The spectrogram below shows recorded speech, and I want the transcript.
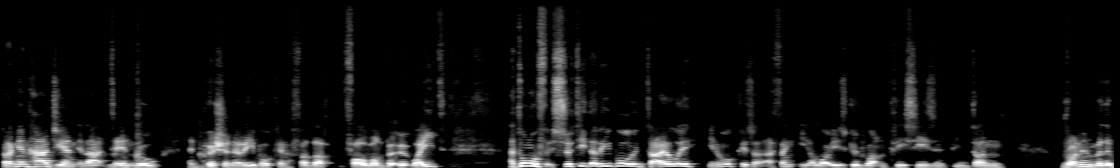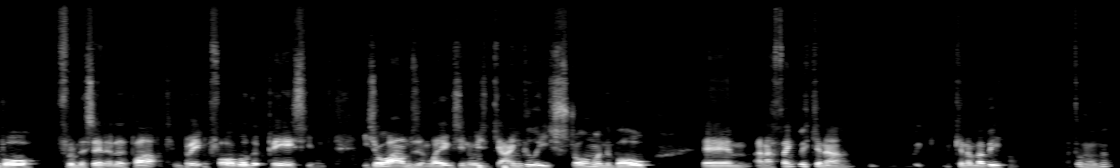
bringing Hagi into that ten role and pushing Aribo kind of further forward, but out wide. I don't know if it suited Aribo entirely, you know, because I, I think he, a lot of his good work in pre-season has been done running with the ball from the centre of the park, breaking forward at pace. And he's all arms and legs, you know, he's gangly, he's strong on the ball. Um, and I think we can, of, we, we kind of maybe, I don't know,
